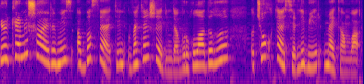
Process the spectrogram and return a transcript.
Görkəmli şairimiz Abbas Səhətin Vətən şeirində vurğuladığı çox təsirli bir məqam var.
